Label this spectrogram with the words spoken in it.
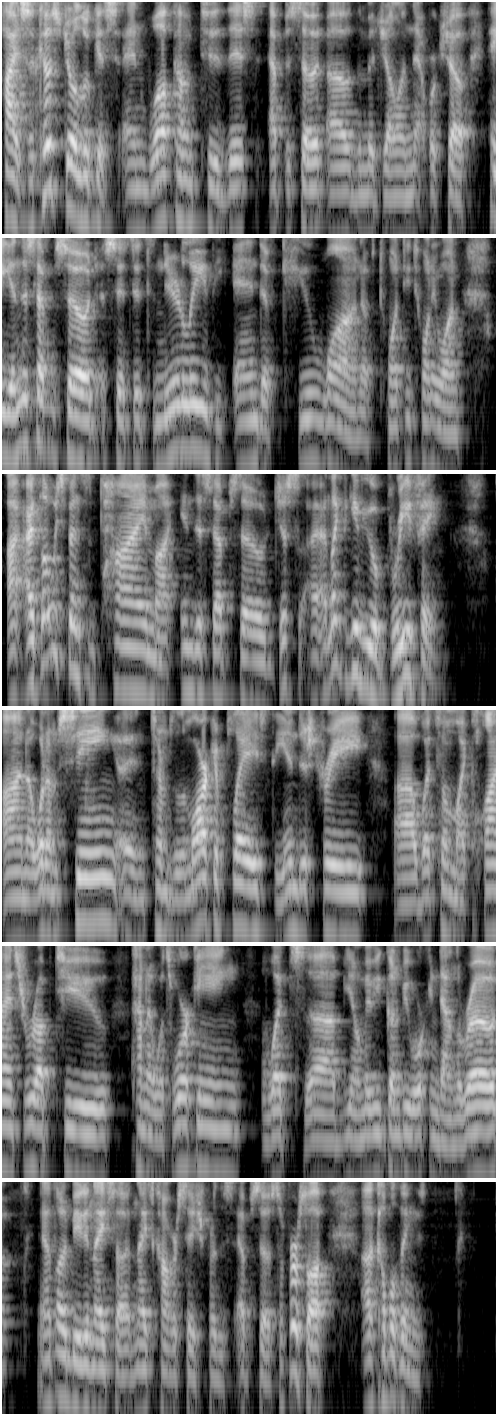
Hi, so Coach Joe Lucas, and welcome to this episode of the Magellan Network Show. Hey, in this episode, since it's nearly the end of Q1 of 2021, I, I thought we'd spend some time uh, in this episode. Just, I'd like to give you a briefing on uh, what I'm seeing in terms of the marketplace, the industry, uh, what some of my clients are up to, kind of what's working, what's uh, you know maybe going to be working down the road. And I thought it'd be a nice, uh, nice conversation for this episode. So first off, a couple things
